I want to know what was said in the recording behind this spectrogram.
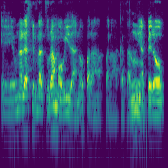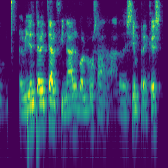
eh, una legislatura movida, ¿no? Para, para Cataluña. Pero evidentemente al final volvemos a, lo de siempre, que es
